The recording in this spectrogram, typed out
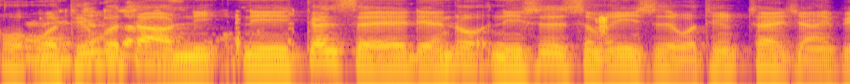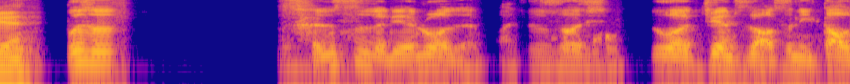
我我听不到你你跟谁联络？你是什么意思？我听再讲一遍。不是。城市的联络人嘛，就是说，如果建子老师你到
